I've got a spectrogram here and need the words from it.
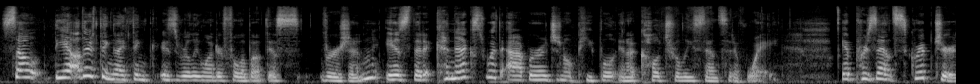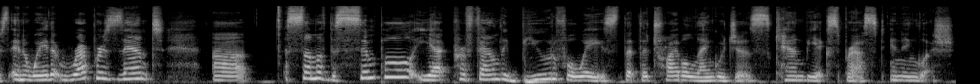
So, the other thing I think is really wonderful about this version is that it connects with Aboriginal people in a culturally sensitive way. It presents scriptures in a way that represent uh, some of the simple yet profoundly beautiful ways that the tribal languages can be expressed in English.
